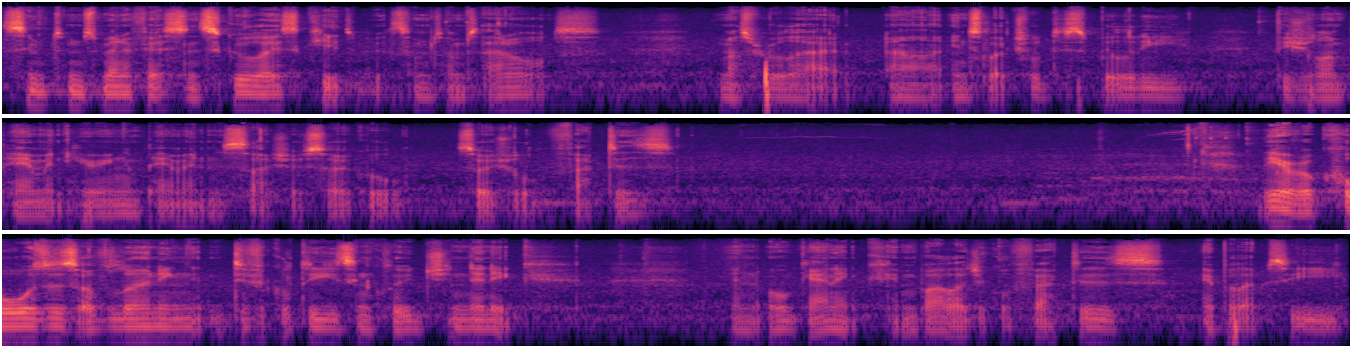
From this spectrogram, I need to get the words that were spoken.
Symptoms manifest in school aged kids, but sometimes adults must rule out uh, intellectual disability, visual impairment, hearing impairment, and social social factors. The overall causes of learning difficulties include genetic and organic and biological factors, epilepsy,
